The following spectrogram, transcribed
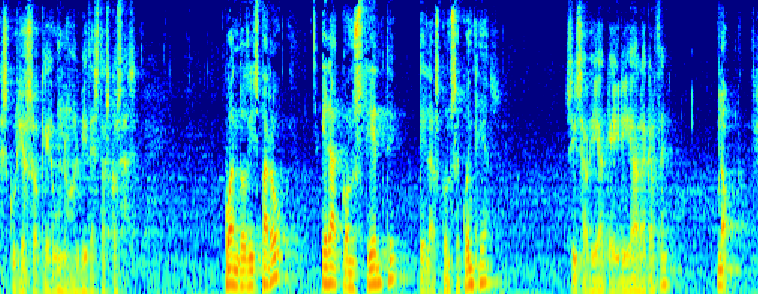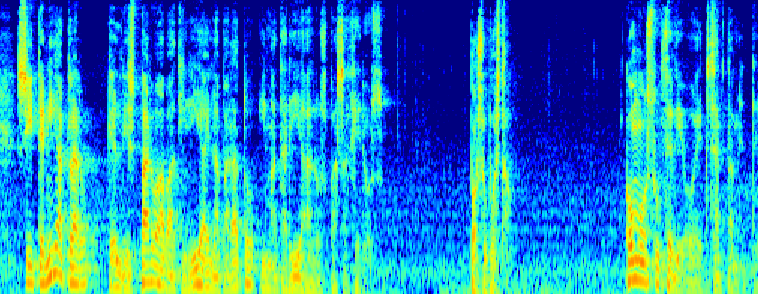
Es curioso que uno olvide estas cosas. Cuando disparó, ¿era consciente de las consecuencias? ¿Si sabía que iría a la cárcel? No. Si tenía claro que el disparo abatiría el aparato y mataría a los pasajeros. Por supuesto. ¿Cómo sucedió exactamente?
